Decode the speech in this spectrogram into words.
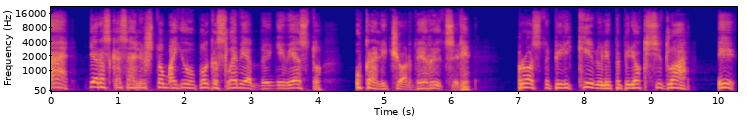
«А, мне рассказали, что мою благословенную невесту украли черные рыцари. Просто перекинули поперек седла и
